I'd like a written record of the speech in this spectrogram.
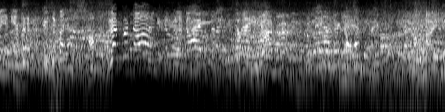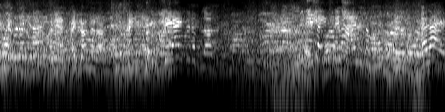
Ayun yan. Video pala. Vlog ko to! Hindi ko vlog. Hi! Hi! Hi. Ano yan? Ay, camera. Say hi to the vlog. Hindi sa Instagram sa book. Wala eh.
